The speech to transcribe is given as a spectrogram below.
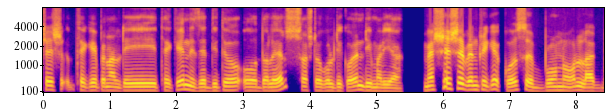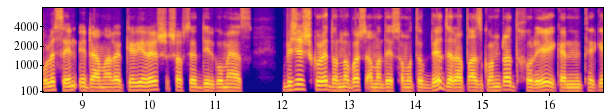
শেষ থেকে পেনাল্টি থেকে নিজের দ্বিতীয় ও দলের ষষ্ঠ গোলটি করেন Di Maria match Benfica coach Bruno Lage বলেছেন, এটা আমার ক্যারিয়ারের সবচেয়ে দীর্ঘ ম্যাচ। বিশেষ করে ধন্যবাদ আমাদের সমর্থকদের যারা পাঁচ ঘণ্টা ধরে এখান থেকে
